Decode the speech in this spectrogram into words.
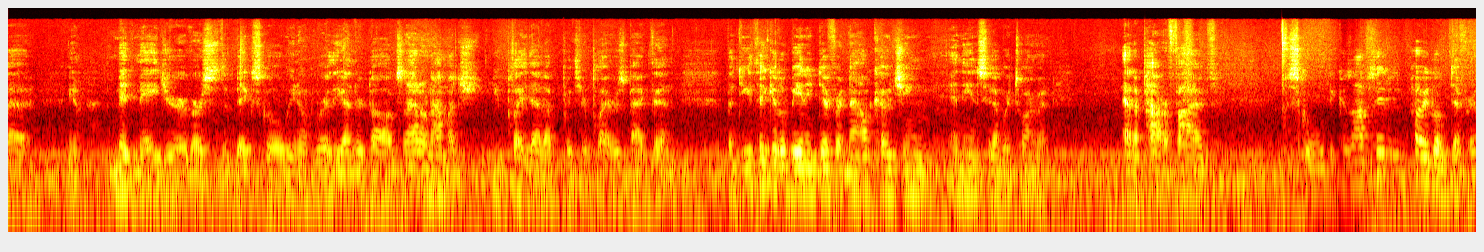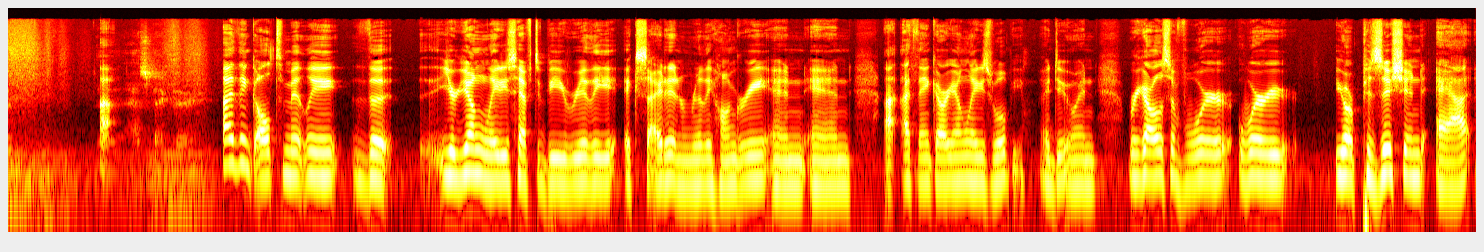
uh, you know, mid-major versus the big school. You know, we're the underdogs, and I don't know how much you played that up with your players back then. But do you think it'll be any different now coaching in the NCAA tournament at a Power Five school? Because obviously, it's probably a little different uh, aspect there. I think ultimately the your young ladies have to be really excited and really hungry, and and I, I think our young ladies will be. I do, and regardless of where where you're positioned at,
